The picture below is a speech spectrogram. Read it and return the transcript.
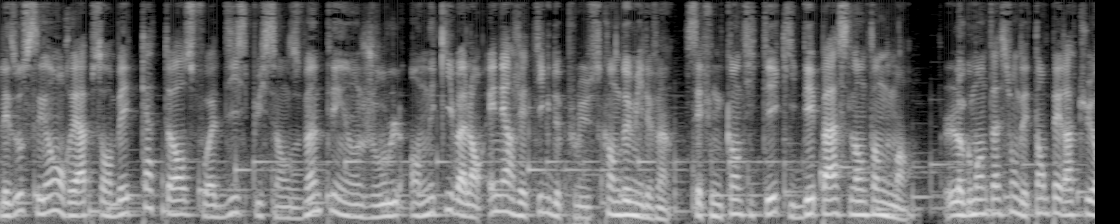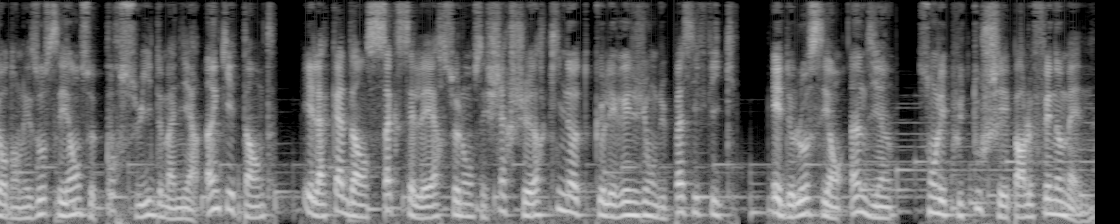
les océans auraient absorbé 14 fois 10 puissance 21 joules en équivalent énergétique de plus qu'en 2020. C'est une quantité qui dépasse l'entendement l'augmentation des températures dans les océans se poursuit de manière inquiétante et la cadence s'accélère selon ces chercheurs qui notent que les régions du Pacifique et de l'océan Indien sont les plus touchées par le phénomène.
